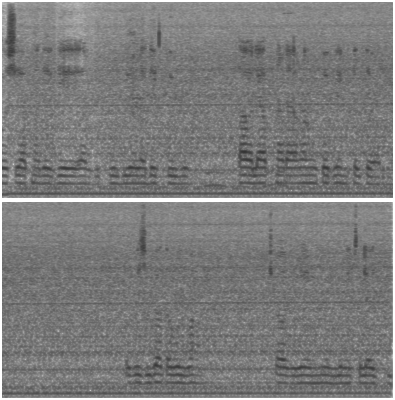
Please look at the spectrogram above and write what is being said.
অবশ্যই আপনাদেরকে আর কি ফুল ভিডিওটা দেখতে হইব। তাহলে আপনারা আমার মতো গেম খেলতে পারবেন তো বেশি কথা বলব না সরাসরি মূল গেমে চলে আসছি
